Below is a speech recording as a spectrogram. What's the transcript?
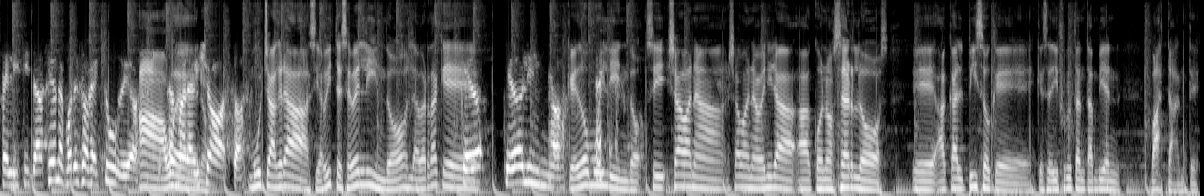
Felicitaciones por esos estudios. Ah, bueno. maravilloso. Muchas gracias, viste, se ven lindos, la verdad que... Quedó, lindo. Quedó muy lindo, sí, ya van a, ya van a venir a, conocerlos eh, acá al piso que, que se disfrutan también bastante.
